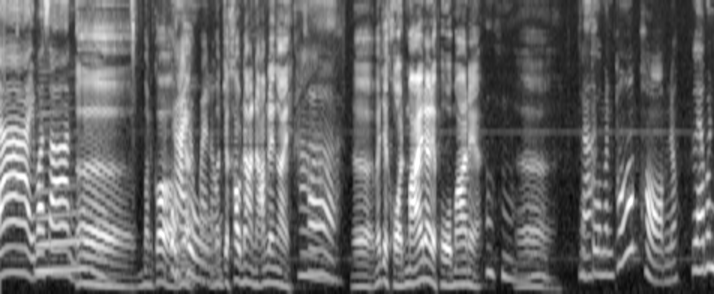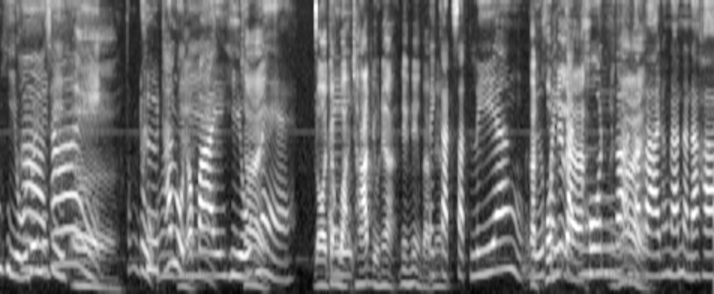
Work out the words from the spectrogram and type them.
ได้ว่าสั้น เออมันก็โอ้โห เนี่ยออกไปแล้วมันจะเข้าหน้าน้ำได้ไง ค่ะค่ะเออไม่ใช่ขอนไม้นะเนี่ยโผล่มาเนี่ยอื้อหือ เออแต่ นะ ตัวมันผอมๆเนาะ แล้วมันหิวด้วยนี่ใช่สิเออ ต้องดูคือถ้าหลุดออกไปหิวใช่ แหม รอจังหวะชาร์จอยู่เนี่ยนิ่งๆแบบไปเนี้ย กัดสัตว์เลี้ยง หกัดรือคนไปนี่แหละกัดคนก็ใช่ อันตรายทั้งนั้นน่ะนะคะ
